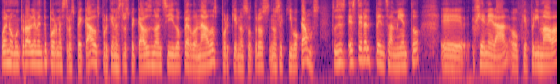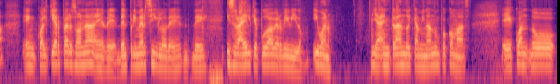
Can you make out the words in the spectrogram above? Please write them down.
Bueno, muy probablemente por nuestros pecados, porque nuestros pecados no han sido perdonados porque nosotros nos equivocamos. Entonces, este era el pensamiento eh, general o que primaba en cualquier persona eh, del primer siglo de, de Israel que pudo haber vivido. Y bueno, ya entrando y caminando un poco más, eh, cuando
